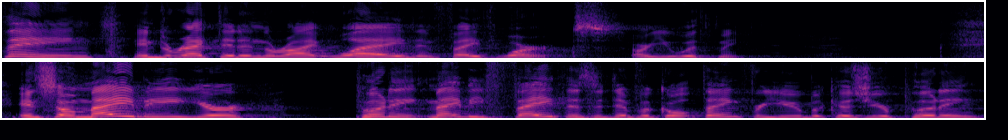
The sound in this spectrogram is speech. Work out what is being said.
thing and direct it in the right way, then faith works. Are you with me? And so maybe you're putting, maybe faith is a difficult thing for you because you're putting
